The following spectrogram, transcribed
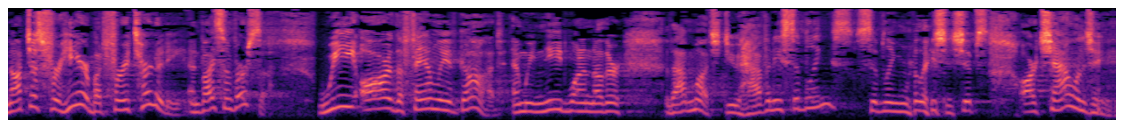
not just for here, but for eternity and vice versa. We are the family of God and we need one another that much. Do you have any siblings? Sibling relationships are challenging,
